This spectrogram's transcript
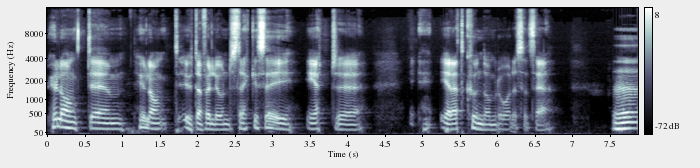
Hur långt, hur långt utanför Lund sträcker sig ert, ert kundområde så att säga? Eh,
